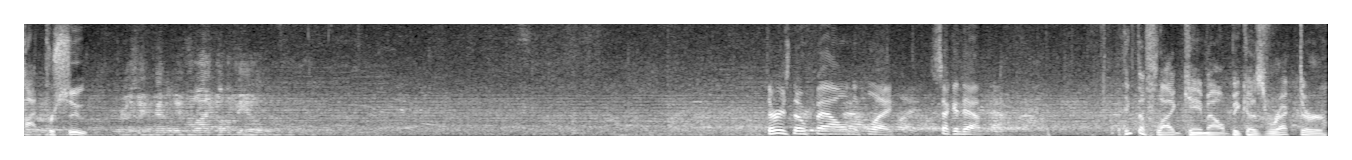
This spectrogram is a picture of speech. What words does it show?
hot pursuit. There is no foul on the play. Second down. I think the flag came out because Rector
